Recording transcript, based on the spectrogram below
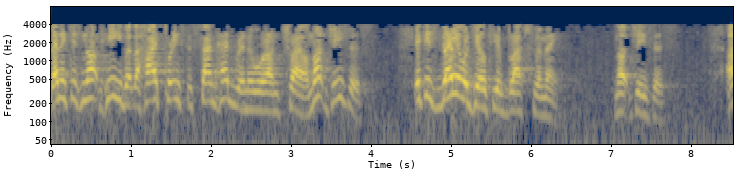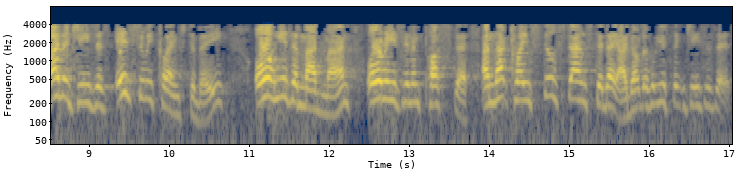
then it is not he, but the high priest of Sanhedrin who were on trial, not Jesus. It is they who are guilty of blasphemy, not Jesus. Either Jesus is who he claims to be, or he is a madman, or he is an impostor. And that claim still stands today. I don't know who you think Jesus is.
